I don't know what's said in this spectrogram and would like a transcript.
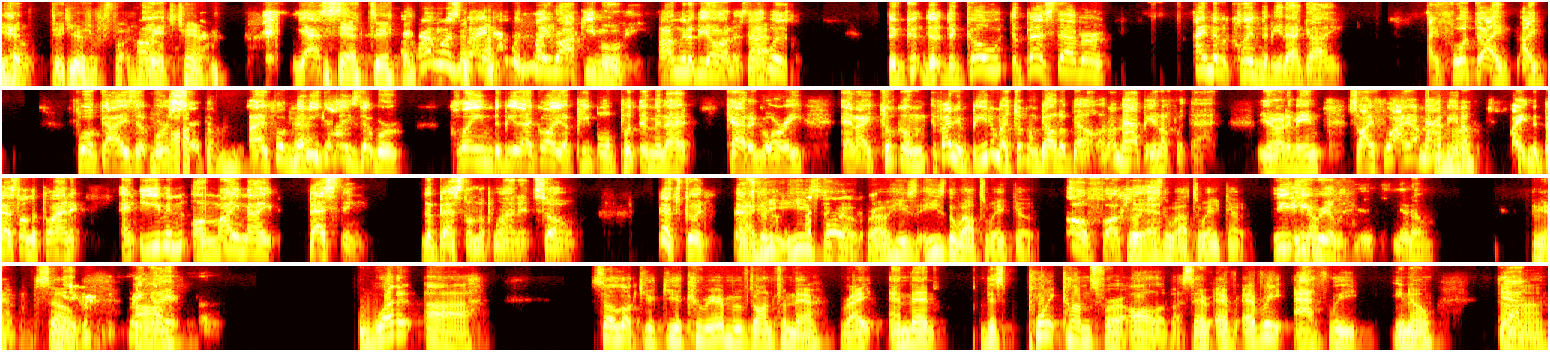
Yeah, did world Oh, yeah. champ. Yes. Yeah, dude. and that was my that was my Rocky movie. I'm gonna be honest. Yeah. That was the the the goat, the best ever. I never claimed to be that guy. I fought the I I fought guys that were said, I fought Yeah. many guys that were claimed to be that guy. That people put them in that category, and I took them. If I didn't beat them, I took them bell to bell, and I'm happy enough with that. You know what I mean? So I fought. I'm happy Uh-huh. enough fighting the best on the planet, and even on my night, besting the best on the planet. So that's good. That's yeah, good. he, he's the goat, bro. He's he's the welterweight goat. Oh fuck George yeah! is the welterweight goat. He, he know? really is, you know. Yeah. So He's great, great guy. um, what uh so look your your career moved on from there right and then this point comes for all of us every, every athlete you know Yeah. uh,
